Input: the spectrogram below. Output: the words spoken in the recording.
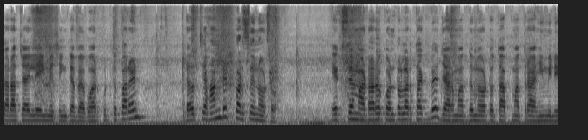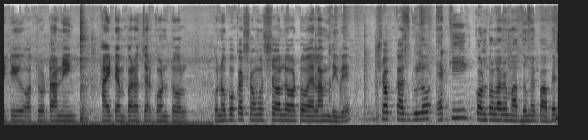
তারা চাইলে এই মেশিনটা ব্যবহার করতে পারেন। এটা হচ্ছে হান্ড্রেড পারসেন্ট অটো এক্সএম আঠারো কন্ট্রোলার থাকবে, যার মাধ্যমে অটো তাপমাত্রা humidity auto turning high temperature control কোনো প্রকার সমস্যা হলে অটো অ্যালার্ম দিবে। সব কাজগুলো একই কন্ট্রোলারের মাধ্যমে পাবেন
